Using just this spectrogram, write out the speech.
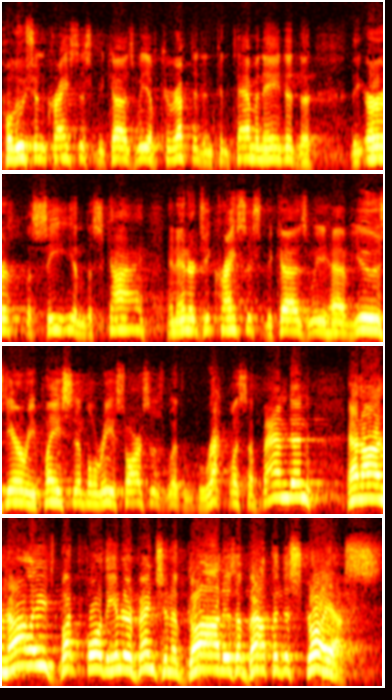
pollution crisis because we have corrupted and contaminated the the earth, the sea, and the sky, an energy crisis because we have used irreplaceable resources with reckless abandon, and our knowledge, but for the intervention of God, is about to destroy us.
